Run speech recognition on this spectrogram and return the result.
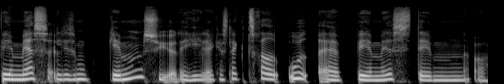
BMS, der ligesom gennemsyrer det hele. Jeg kan slet ikke træde ud af BMS-stemmen, og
